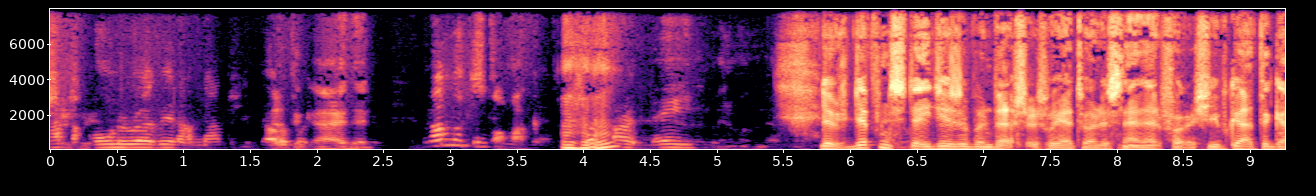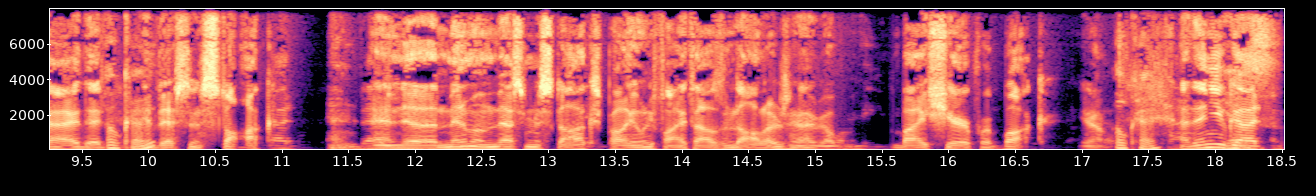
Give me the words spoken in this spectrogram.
Not the owner of it. I'm not the That's the guy that But I'm looking to Mhm. what are they? there's different stages of investors. We have to understand that first. You've got the guy that Okay. invests in stock, and uh, minimum investment in stock is probably only five thousand dollars, and I buy a share for a buck. You know. Okay. And then you've Yes. got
